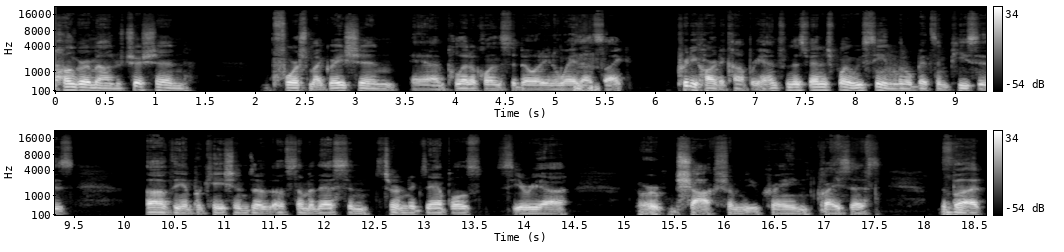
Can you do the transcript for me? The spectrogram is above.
hunger and malnutrition, forced migration, and political instability in a way mm. that's like pretty hard to comprehend from this vantage point. We've seen little bits and pieces of the implications of, of some of this and certain examples, Syria or shocks from the Ukraine crisis. But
